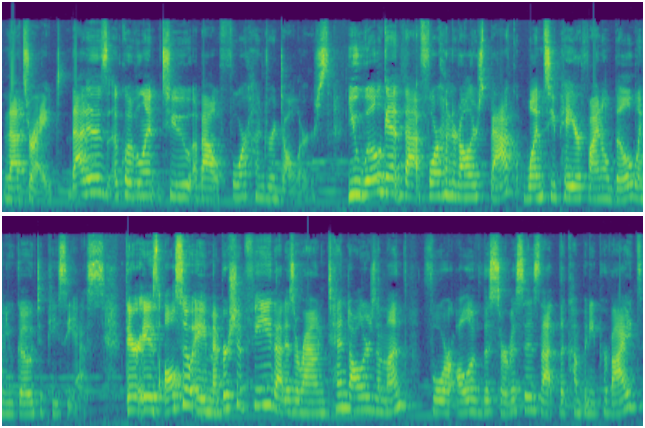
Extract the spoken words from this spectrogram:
That's right. That is equivalent to about $400. You will get that $400 back once you pay your final bill when you go to PCS. There is also a membership fee that is around $10 a month for all of the services that the company provides,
